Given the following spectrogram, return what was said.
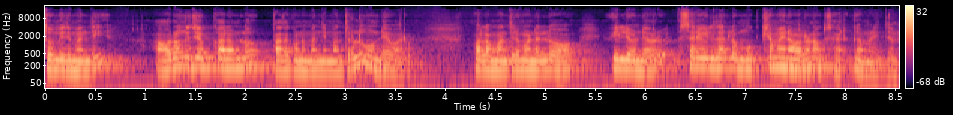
తొమ్మిది మంది ఔరంగజేబ్ కాలంలో పదకొండు మంది మంత్రులు ఉండేవారు. వాళ్ళ మంత్రిమండలిలో వీళ్ళు ఉండేవారు. సరే వీళ్ళ దాంట్లో ముఖ్యమైన వాళ్ళని ఒకసారి గమనిద్దాం.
